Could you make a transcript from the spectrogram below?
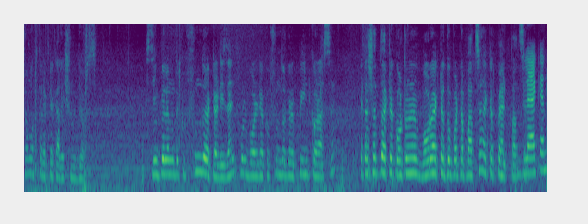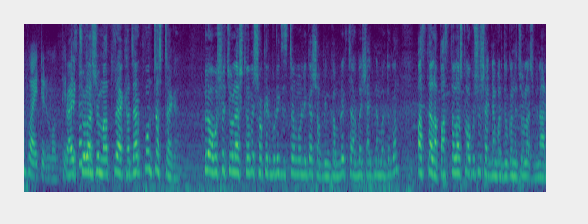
চমৎকার একটা কালেকশন ভিউয়ার্স সিম্পলের মধ্যে খুব সুন্দর একটা ডিজাইন ফুল বডিটা খুব সুন্দর করে প্রিন্ট করা আছে। এটার সাথে একটা কটনের বড় একটা দোপাট্টা পাচ্ছেন একটা প্যান্ট পাচ্ছেন। ব্ল্যাক এন্ড হোয়াইটের মধ্যে প্রাইস চলে আসবে মাত্র এক হাজার পঞ্চাশ টাকা। তাহলে অবশ্যই চলে আসতে হবে শখের boutique star Mallika shopping complex চার বাই ষাট নম্বর দোকান। পাঁচতলা পাঁচতলা আসলে অবশ্যই ষাট নম্বর দোকানে চলে আসবেন। আর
